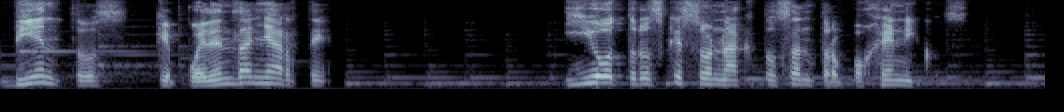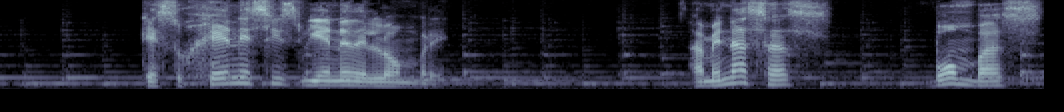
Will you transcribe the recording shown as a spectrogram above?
vientos que pueden dañarte y otros que son actos antropogénicos, que su génesis viene del hombre. Amenazas, bombas,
